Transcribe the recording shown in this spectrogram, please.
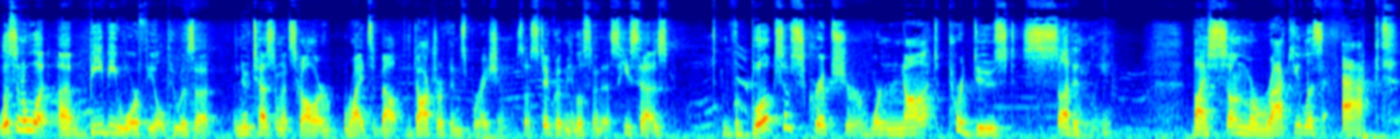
Listen to what B.B. Uh, Warfield, who is a New Testament scholar, writes about the doctrine of inspiration. So stick with me, listen to this. He says, the books of Scripture were not produced suddenly by some miraculous act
